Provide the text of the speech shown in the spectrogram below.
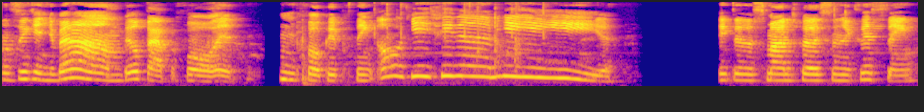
I was thinking you better um, build that before it before people think, oh yay see them, yay! think they're the smartest person existing.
